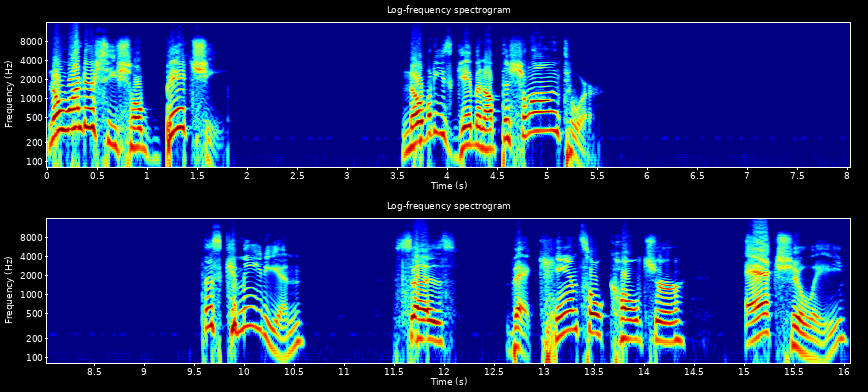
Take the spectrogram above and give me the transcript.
No wonder she's so bitchy. Nobody's giving up the schlong to her. This comedian says that cancel culture actually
